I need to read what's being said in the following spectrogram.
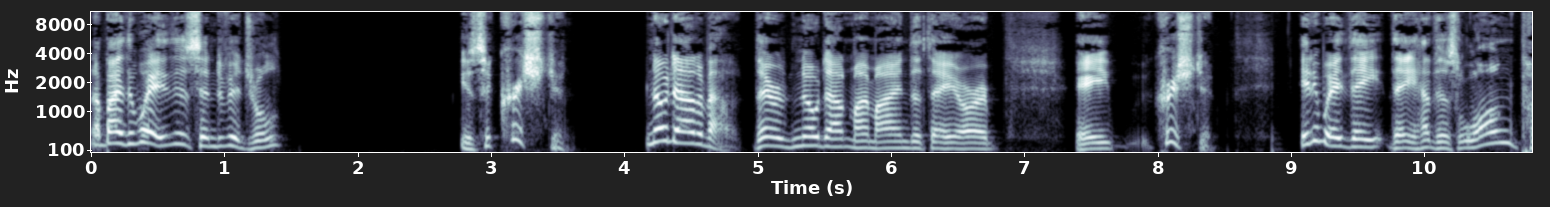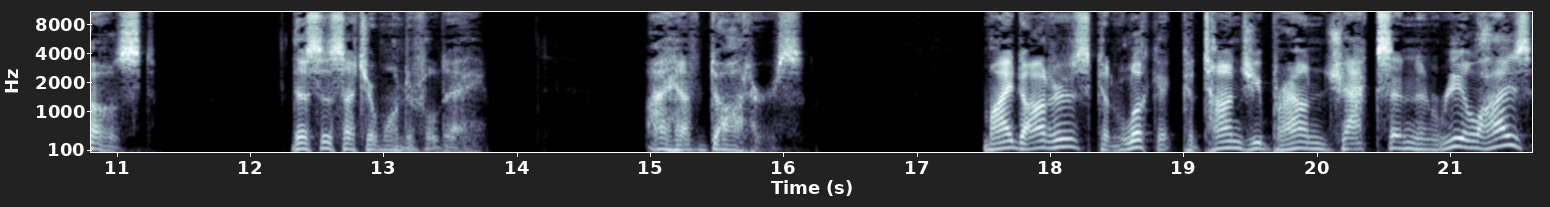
Now, by the way, this individual is a Christian. No doubt about it. There's no doubt in my mind that they are a Christian. Anyway, they, they had this long post. This is such a wonderful day. I have daughters. My daughters can look at Ketanji Brown Jackson and realize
